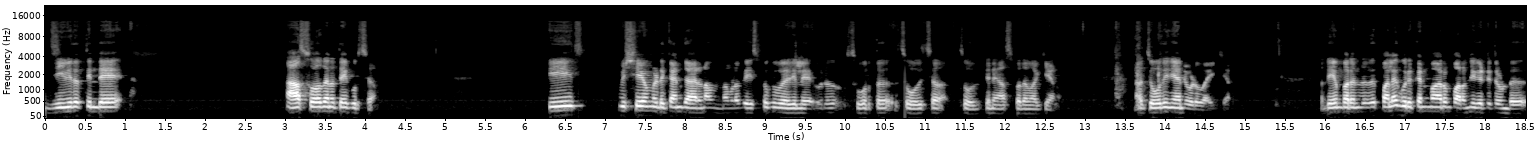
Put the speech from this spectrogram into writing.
ജീവിതത്തിന്റെ ആസ്വാദനത്തെക്കുറിച്ചാണ്. ഈ വിഷയം എടുക്കാൻ കാരണം നമ്മുടെ ഫേസ്ബുക്ക് പേജിൽ ഒരു സുഹൃത്ത് ചോദിച്ച ചോദ്യത്തിനെ ആസ്പദമാക്കിയാണ്. ആ ചോദ്യം ഞാൻ ഇവിടെ വായിക്കാം. അദ്ദേഹം പറയുന്നത് പല ഗുരുക്കന്മാരും പറഞ്ഞു കേട്ടിട്ടുണ്ട്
